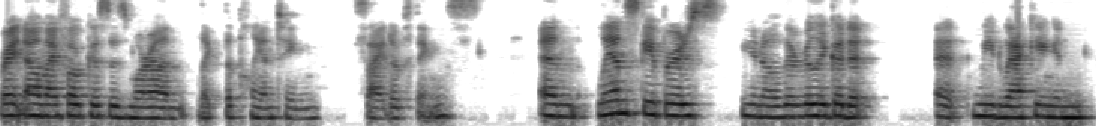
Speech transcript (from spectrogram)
right now my focus is more on like the planting side of things, and landscapers, you know, they're really good at at weed whacking and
